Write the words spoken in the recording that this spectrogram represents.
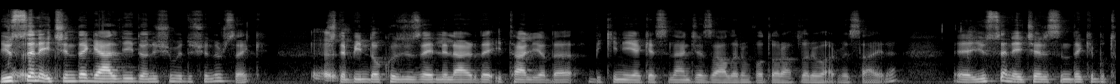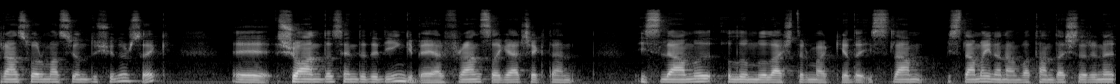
100 evet. sene içinde geldiği dönüşümü düşünürsek Evet. İşte 1950'lerde İtalya'da bikiniye kesilen cezaların fotoğrafları var vesaire. E, 100 sene içerisindeki bu transformasyonu düşünürsek e, şu anda senin de dediğin gibi eğer Fransa gerçekten İslam'ı ılımlılaştırmak ya da İslam İslam'a inanan vatandaşlarını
